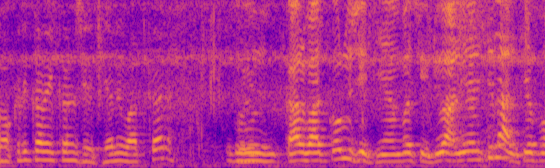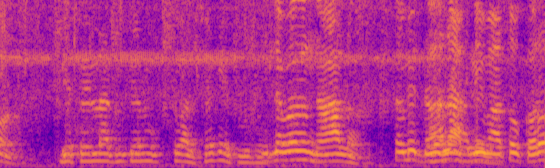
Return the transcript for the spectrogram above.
નોકરી કરે કણ શેઠિયાની વાત કર. કાલ વાત કરું છે ત્યાં બસ સીધું આલી હાલી લાલ છે પણ. બે ત્રણ લાખ રૂપિયાનું તો હાલશે કે એટલું એટલે એટલા ના હાલ તમે દસ લાખની વાતો કરો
